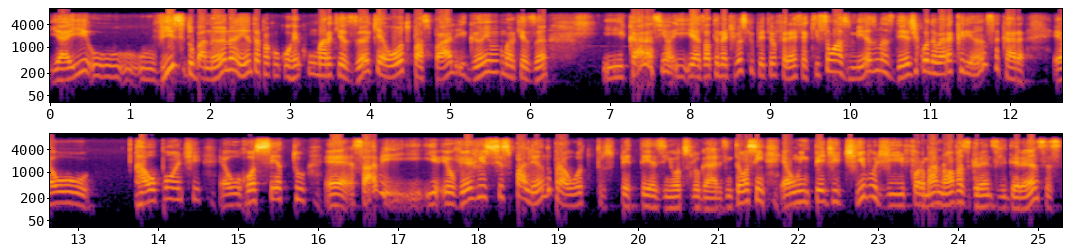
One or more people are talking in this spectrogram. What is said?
E aí o, o vice do banana entra para concorrer com o Marquesan, que é outro paspalho, e ganha o Marquesan. E, cara, assim, ó, e, e, as alternativas que o PT oferece aqui são as mesmas desde quando eu era criança, cara. É o Raul Ponte, é o Rosseto, é, sabe? E, e, eu vejo isso se espalhando para outros PTs em outros lugares. Então, assim, é um impeditivo de formar novas grandes lideranças.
